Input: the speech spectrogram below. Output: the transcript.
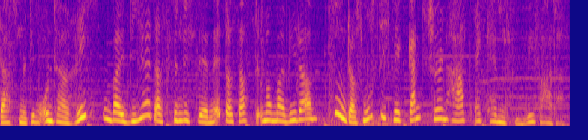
das mit dem Unterrichten bei dir, das finde ich sehr nett. Das sagst du immer mal wieder. Puh, das musste ich mir ganz schön hart erkämpfen. Wie war das?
